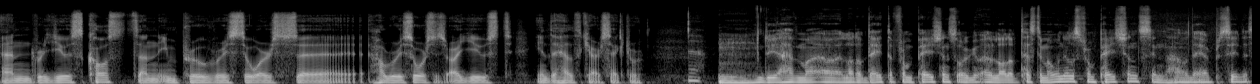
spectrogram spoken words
and reduce costs and improve resource uh, how resources are used in the healthcare sector. Yeah. Mm. Do you have a lot of data from patients or a lot of testimonials from patients in how they have proceeded?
